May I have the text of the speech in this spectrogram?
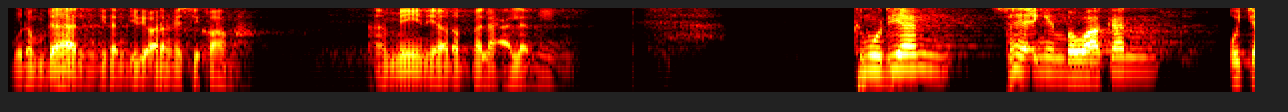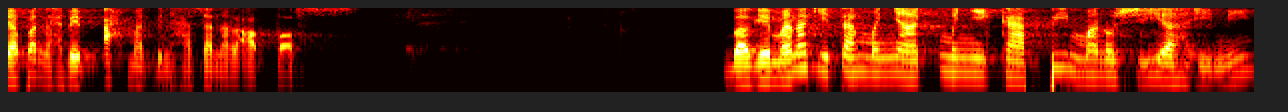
Mudah-mudahan kita menjadi orang istiqamah. Amin ya rabbal alamin. Kemudian saya ingin bawakan ucapan Habib Ahmad bin Hasan Al-Attas. Bagaimana kita menyikapi manusia ini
